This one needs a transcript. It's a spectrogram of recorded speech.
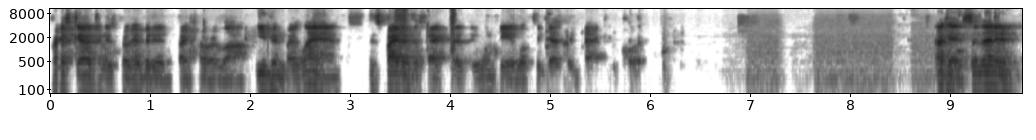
price gouging is prohibited by Torah law, even by land, in spite of the fact that they won't be able to get it back in court. Okay, so then it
